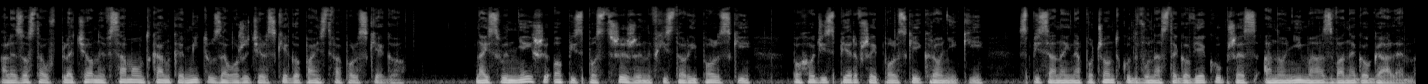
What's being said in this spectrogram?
ale został wpleciony w samą tkankę mitu założycielskiego państwa polskiego. Najsłynniejszy opis postrzyżyn w historii Polski pochodzi z pierwszej polskiej kroniki, spisanej na początku XII wieku przez anonima zwanego Galem.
